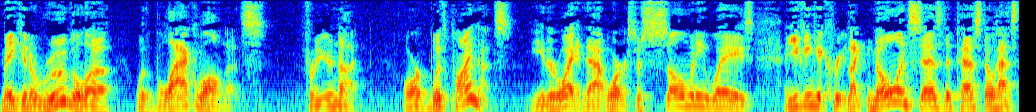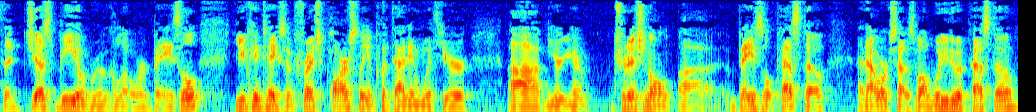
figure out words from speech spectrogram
Make it arugula with black walnuts for your nut or with pine nuts. Either way, that works. There's so many ways, and you can get cre- like no one says that pesto has to just be arugula or basil. You can take some fresh parsley and put that in with your uh, your your traditional uh, basil pesto, and that works out as well. What do you do with pesto?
